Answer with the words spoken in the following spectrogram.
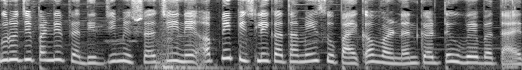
गुरुजी पंडित प्रदीप जी मिश्रा जी ने अपनी पिछली कथा में इस उपाय का वर्णन करते हुए बताए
